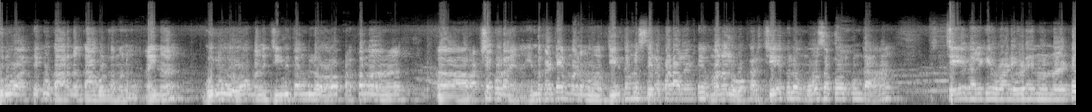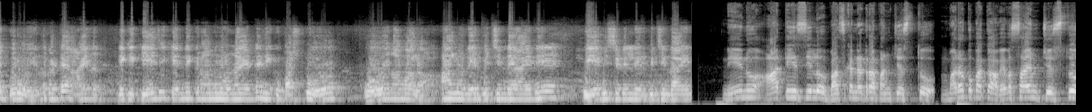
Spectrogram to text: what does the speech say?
గురువు హత్యకు కారణం కాకూడదు మనం. అయినా గురువు మన జీవితంలో ప్రథమ రక్షకుడు ఆయన. ఎందుకంటే మనము జీవితంలో స్థిరపడాలంటే మనల్ని ఒకరి చేతిలో మోసపోకుండా చేయగలిగే వాడు ఎవడైనా ఉన్నాడంటే గురువు. ఎందుకంటే ఆయన నీకు కేజీకి ఎన్ని గ్రాములు ఉన్నాయంటే నీకు ఫస్ట్ ఓనమాలు ఆలు నేర్పించింది ఆయనే ఏబిసిడీలు నేర్పించింది ఆయన. నేను ఆర్టీసీలో బస్ కండక్టర్ పనిచేస్తూ మరొక పక్క వ్యవసాయం చేస్తూ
